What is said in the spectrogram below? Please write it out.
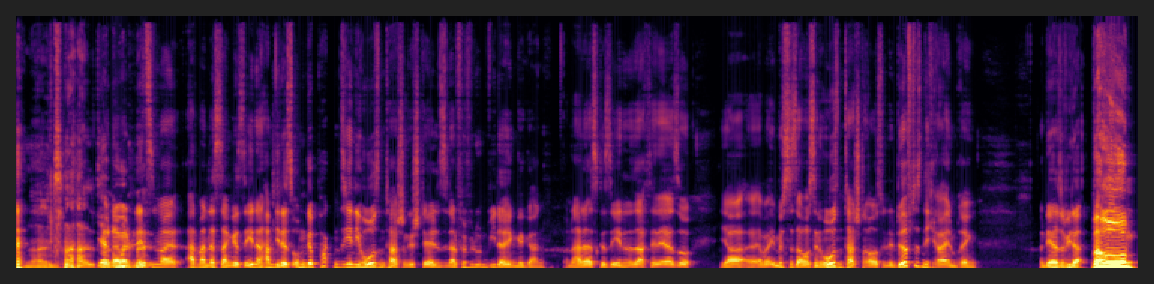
Alter. Ja, und beim letzten Mal hat man das dann gesehen, dann haben die das umgepackt und sich in die Hosentaschen gestellt und sind dann fünf Minuten wieder hingegangen. Und dann hat er das gesehen und dann sagte er so, ja, äh, aber ihr müsst es auch aus den Hosentaschen raus und ihr dürft es nicht reinbringen. Und der so wieder, warum?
